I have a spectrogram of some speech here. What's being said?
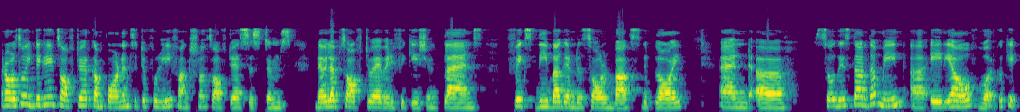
And also integrate software components into fully functional software systems, develop software verification plans, fix, debug and resolve bugs, deploy. And uh, so these are the main uh, area of work. Okay.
